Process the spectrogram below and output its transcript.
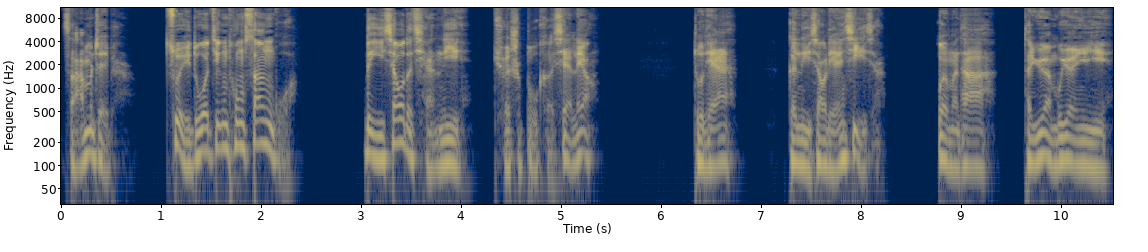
咱们这边最多精通三国，李潇的潜力却是不可限量。朱田，跟李潇联系一下，问问他，他愿不愿意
